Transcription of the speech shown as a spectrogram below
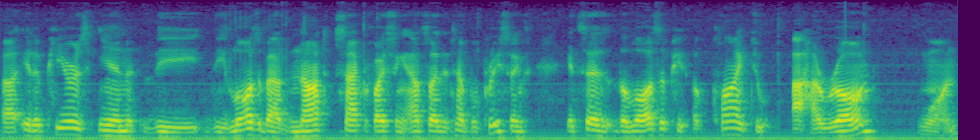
Uh, it appears in the, the laws about not sacrificing outside the temple precincts. It says the laws ap- apply to Aharon, 1,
